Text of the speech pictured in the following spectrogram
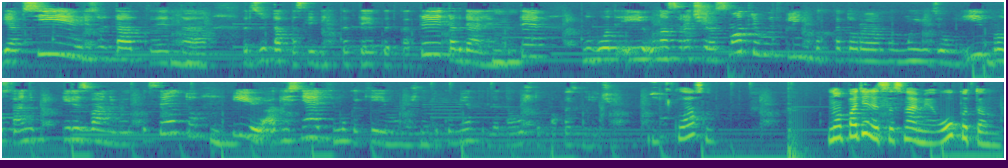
биопсии результат, это mm-hmm. результат последних КТ, ПЭТ-КТ и так далее, МРТ. Ну вот, и у нас врачи рассматривают в клиниках, которые мы ведем, и просто они перезванивают пациенту mm-hmm. и объясняют ему, какие ему нужны документы для того, чтобы попасть на лечение. Классно. Но поделиться с нами опытом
